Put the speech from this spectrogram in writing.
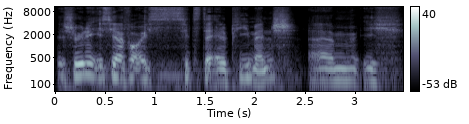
das Schöne ist ja, für euch sitzt der LP-Mensch. Ähm, ich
